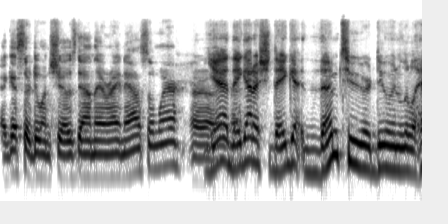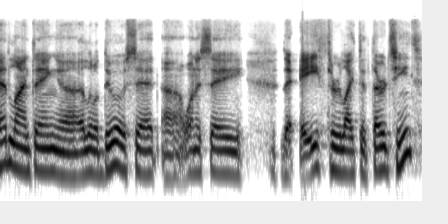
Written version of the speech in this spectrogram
I guess they're doing shows down there right now somewhere. Or, uh, Yeah, they got a. Sh- they get them two are doing a little headline thing, uh, a little duo set. Uh, I want to say the eighth through like the thirteenth.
